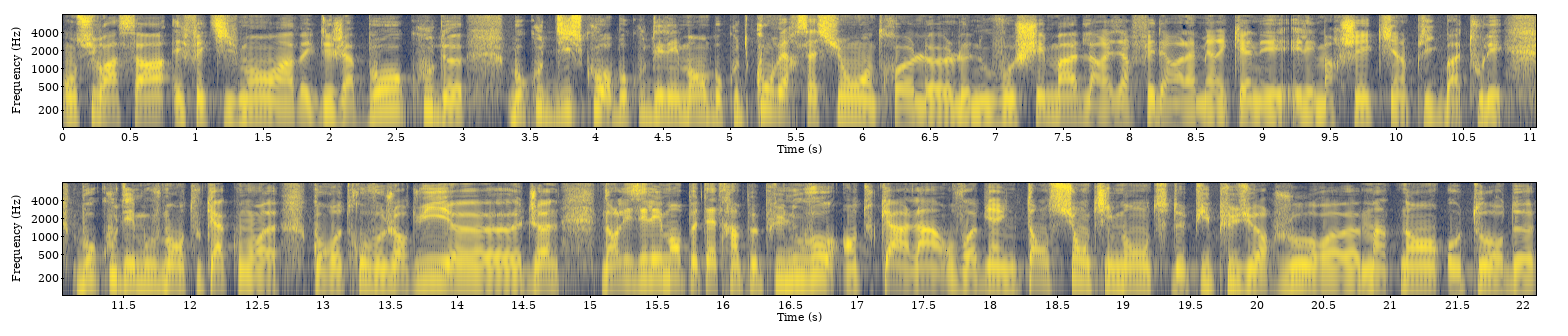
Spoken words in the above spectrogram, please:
On suivra ça effectivement avec déjà beaucoup de discours, beaucoup d'éléments, beaucoup de conversations entre le, nouveau schéma de la Réserve fédérale américaine et, les marchés qui impliquent bah, tous les beaucoup des mouvements en tout cas qu'on euh, retrouve aujourd'hui, euh, John. Dans les éléments peut-être un peu plus nouveaux, en tout cas là, on voit bien une tension qui monte depuis plusieurs jours euh, maintenant autour de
